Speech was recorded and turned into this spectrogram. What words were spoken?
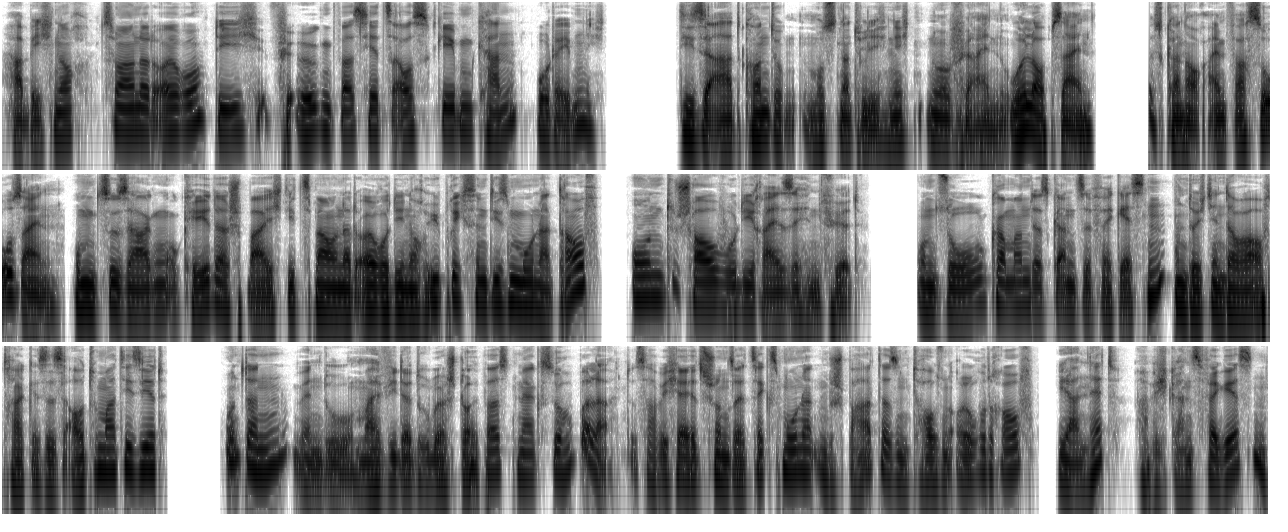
Habe ich noch 200 Euro, die ich für irgendwas jetzt ausgeben kann oder eben nicht? Diese Art Konto muss natürlich nicht nur für einen Urlaub sein. Es kann auch einfach so sein, um zu sagen, okay, da spare ich die 200 Euro, die noch übrig sind, diesen Monat drauf und schau, wo die Reise hinführt. Und so kann man das Ganze vergessen und durch den Dauerauftrag ist es automatisiert. Und dann, wenn du mal wieder drüber stolperst, merkst du, hoppala, das habe ich ja jetzt schon seit sechs Monaten bespart, da sind 1000 Euro drauf. Ja, nett, habe ich ganz vergessen.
